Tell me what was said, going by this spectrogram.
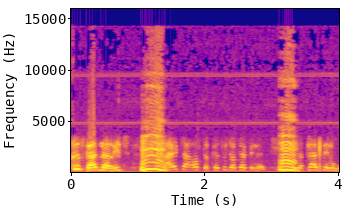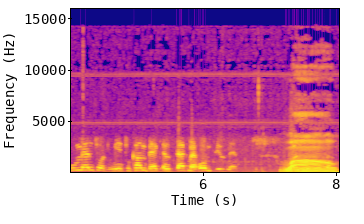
Chris Gardner Rich, mm. writer of The Pursuit of Happiness, is the person who mentored me to come back and start my own business. wow.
